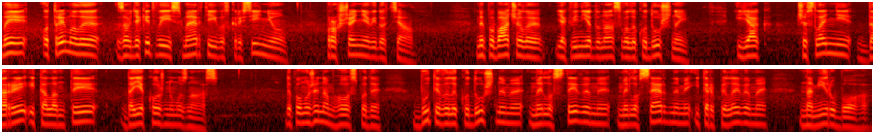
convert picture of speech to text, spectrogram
ми отримали завдяки Твоїй смерті і Воскресінню прощення від Отця. Ми побачили, як Він є до нас великодушний і як численні дари і таланти дає кожному з нас. Допоможи нам, Господи, бути великодушними, милостивими, милосердними і терпеливими на міру Бога.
